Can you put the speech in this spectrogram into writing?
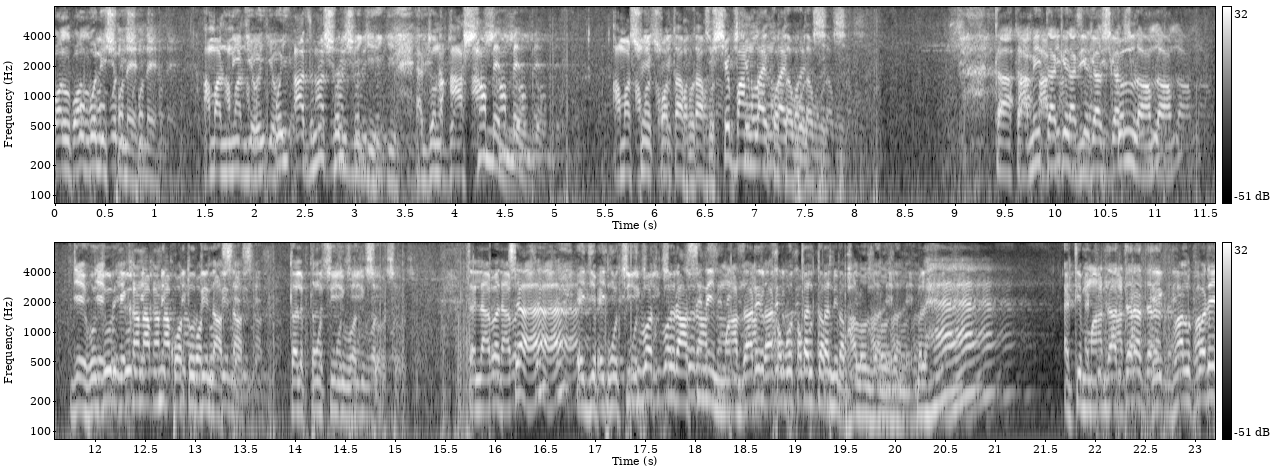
গল্প বলি শোনে আমার নিজে ওই আজমির শরীফে একজন আসামের আমার সঙ্গে কথা হচ্ছে সে বাংলায় কথা বলছে। তা আমি তাকে জিজ্ঞাসা করলাম যে হুজুর এখানে আপনি কতদিন আসেন তাহলে পঁচিশ বছর। তাহলে আবার আচ্ছা এই যে পঁচিশ বছর আসেন এই মাজারের খবর তাহলে তো আপনি ভালো জানেন। বলে হ্যাঁ একটি মাজার যারা দেখভাল করে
